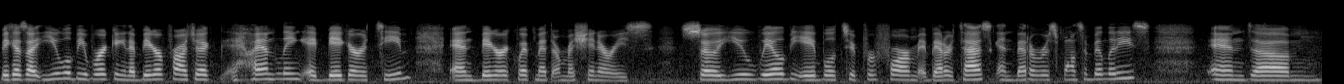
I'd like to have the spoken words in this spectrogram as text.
because uh, you will be working in a bigger project handling a bigger team and bigger equipment or machineries. So you will be able to perform a better task and better responsibilities. And um,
